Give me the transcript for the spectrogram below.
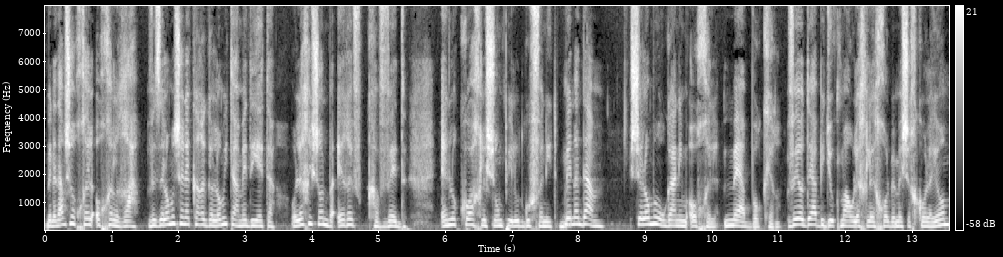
בן אדם שאוכל אוכל רע, וזה לא משנה כרגע, לא מטעמי דיאטה, הולך לישון בערב כבד, אין לו כוח לשום פעילות גופנית. בן אדם שלא מאורגן עם אוכל מהבוקר ויודע בדיוק מה הולך לאכול במשך כל היום,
